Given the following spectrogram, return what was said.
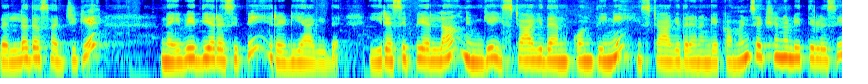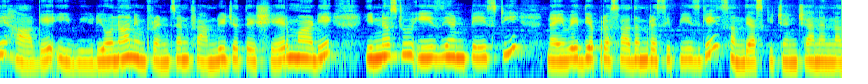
ಬೆಲ್ಲದ ಸಜ್ಜಿಗೆ ನೈವೇದ್ಯ ರೆಸಿಪಿ ರೆಡಿಯಾಗಿದೆ. ಈ ರೆಸಿಪಿ ಎಲ್ಲ ನಿಮಗೆ ಇಷ್ಟ ಆಗಿದೆ ಅಂದ್ಕೊತೀನಿ ಇಷ್ಟ ಆಗಿದರೆ ನನಗೆ ಕಮೆಂಟ್ ಸೆಕ್ಷನಲ್ಲಿ ತಿಳಿಸಿ. ಹಾಗೆ ಈ ವಿಡಿಯೋನ ನಿಮ್ಮ ಫ್ರೆಂಡ್ಸ್ ಆ್ಯಂಡ್ ಫ್ಯಾಮಿಲಿ ಜೊತೆ ಶೇರ್ ಮಾಡಿ. ಇನ್ನಷ್ಟು ಈಸಿ ಆ್ಯಂಡ್ ಟೇಸ್ಟಿ ನೈವೇದ್ಯ ಪ್ರಸಾದಂ ರೆಸಿಪೀಸ್ಗೆ ಸಂಧ್ಯಾಸ್ ಕಿಚನ್ ಚಾನಲ್ನ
